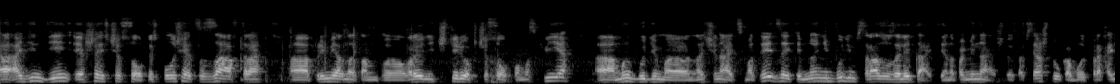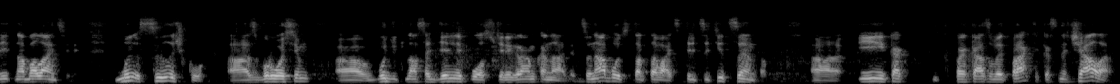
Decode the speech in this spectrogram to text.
один день 6 э, часов. То есть получается завтра а, примерно там в районе 4 часов по Москве а, мы будем а, начинать смотреть за этим, но не будем сразу залетать. Я напоминаю, что эта вся штука будет проходить на балансе. Мы ссылочку а, сбросим, будет у нас отдельный пост в телеграм-канале. Цена будет стартовать с 30 центов. И как показывает практика, сначала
